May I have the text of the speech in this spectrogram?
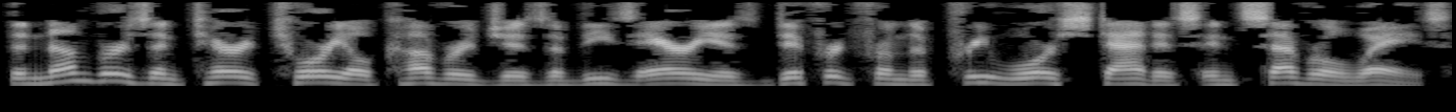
The numbers and territorial coverages of these areas differed from the pre-war status in several ways.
